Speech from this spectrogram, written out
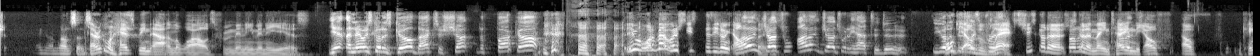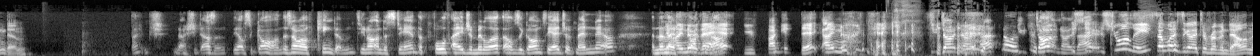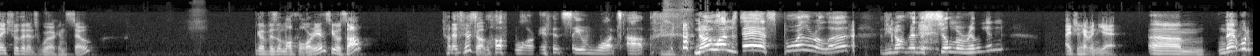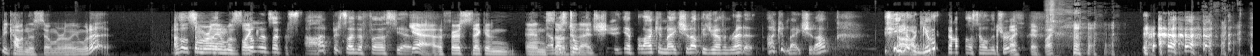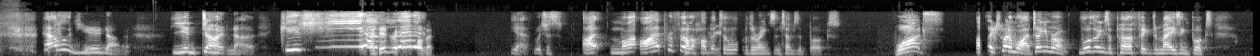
making nonsense. Aragorn has been out in the wilds for many, many years. Yeah, and now he's got his girl back. So shut the fuck up. Yeah, what about when she's busy doing elf I don't things? judge. I don't judge what he had to do. You got All the elves have left. She's got to. She's Gotta- got to maintain the elf elf kingdom. No, she doesn't. The elves are gone. There's no elf kingdom. Do you not understand? The fourth age of Middle Earth, elves are gone. It's the age of men now. And then Yeah, they I know fuck it up. that. You fucking dick. I know that. You don't know that. No, you don't know that. Surely someone has to go to Rivendell and make sure that it's working still. Go visit Lothlorien, see what's up. Gotta That's her visit job. Lothlorien and see what's up. no one's there. Spoiler alert. Have you not read the Silmarillion? actually haven't yet. Um, that wouldn't be covered in the Silmarillion, would it? I thought Silmarillion was like Silmarillion's like the start. It's like the first, yeah. yeah, the first, second, and I'm start just of Third talking Age. shit. Yeah, but I can make shit up because you haven't read it. I can make shit up. you, Oh, okay. you would know if I was telling the Fair truth. play, fair play. How would you know? You don't know. Cause you I did read it. Hobbit. Yeah, which is I my I prefer the Hobbit. Hobbit to the Lord of the Rings in terms of books. What? I'll explain why. Don't get me wrong. Lord of the Rings are perfect, amazing books.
